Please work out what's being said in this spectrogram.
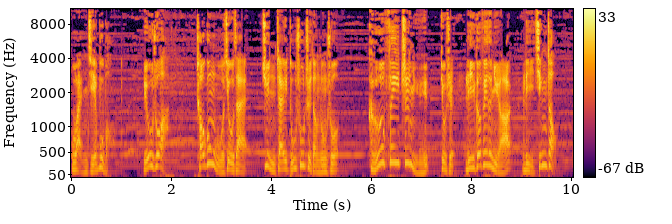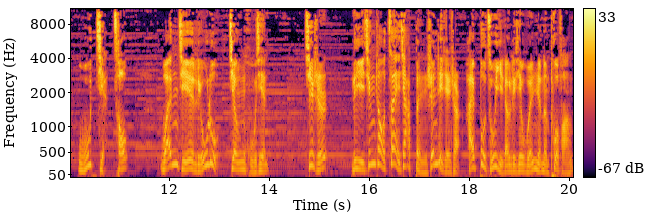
晚节不保。比如说啊，曹公武就在《郡斋读书志》当中说，格妃之女就是李格非的女儿李清照，无简操，晚节流落江湖间。其实，李清照再嫁本身这件事儿还不足以让这些文人们破防。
